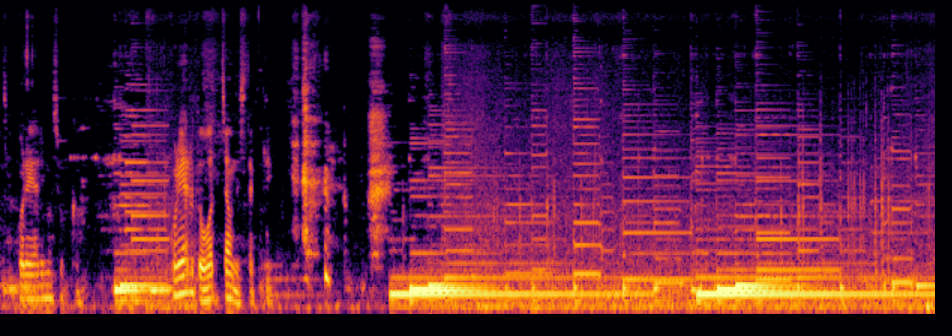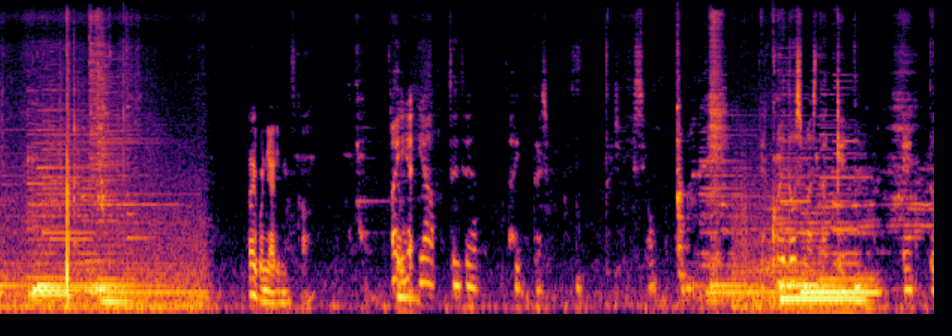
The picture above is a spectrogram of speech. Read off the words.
じゃあこれやりましょうか。これやると終わっちゃうんでしたっけ？最後にやりますか？あ、いや、いや、全然、はい、大丈夫です。大丈夫ですよ。え、これどうしましたっけ？えっと、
